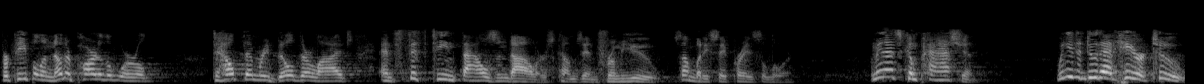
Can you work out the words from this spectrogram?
for people in another part of the world to help them rebuild their lives, and $15,000 comes in from you. Somebody say, Praise the Lord. I mean, that's compassion. We need to do that here too.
